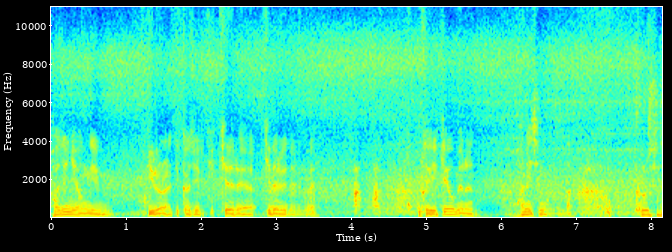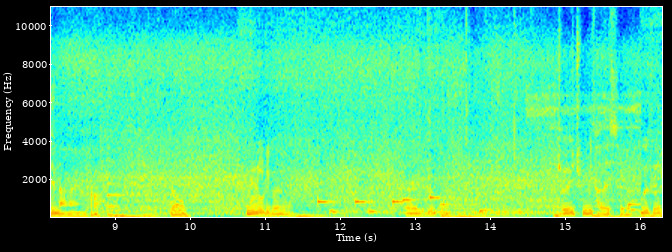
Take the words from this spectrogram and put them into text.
화진이 형님 일어날 때까지 이렇게 기다려야, 기다려야 되는 거예요? 갑자기 깨우면은 화내시는 건가? 그러시진 않아요. 형, 물놀이 가 요. 아이고. 저희 준비 다 됐어요. 어떠세요?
